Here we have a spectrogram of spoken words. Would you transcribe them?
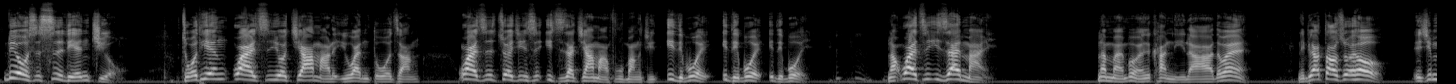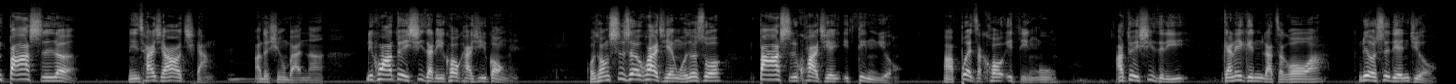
六十四点九。昨天外资又加码了一万多张，外资最近是一直在加码富邦金，一直不会，一直不会，一直不会。那外资一直在买，那买不买就看你啦，对不对？你不要到最后已经八十了，你才想要抢，那，就上班呢。你看对四十二块开始讲诶，我从四十二块钱我就说八十块钱一定有，啊，八十块一定有，啊，对四十二，今日跟六十五啊，六四点九，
